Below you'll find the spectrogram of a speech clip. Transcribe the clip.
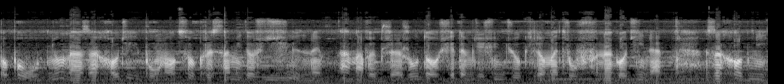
Po południu na zachodzie i północy okresami dość silny, a na wybrzeżu do 70 km na godzinę. Zachodni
